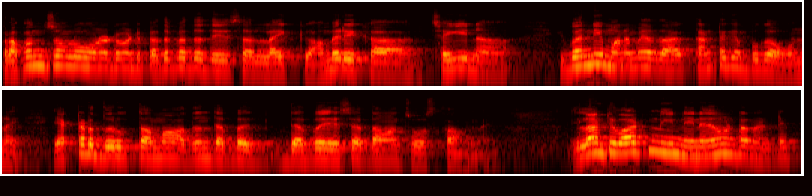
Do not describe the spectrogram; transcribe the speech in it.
ప్రపంచంలో ఉన్నటువంటి పెద్ద పెద్ద దేశాలు లైక్ అమెరికా చైనా ఇవన్నీ మన మీద కంటగింపుగా ఉన్నాయి. ఎక్కడ దొరుకుతామో అదని దెబ్బ దెబ్బ వేసేద్దామని చూస్తూ ఉన్నాయి. ఇలాంటి వాటిని నేనేమంటానంటే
